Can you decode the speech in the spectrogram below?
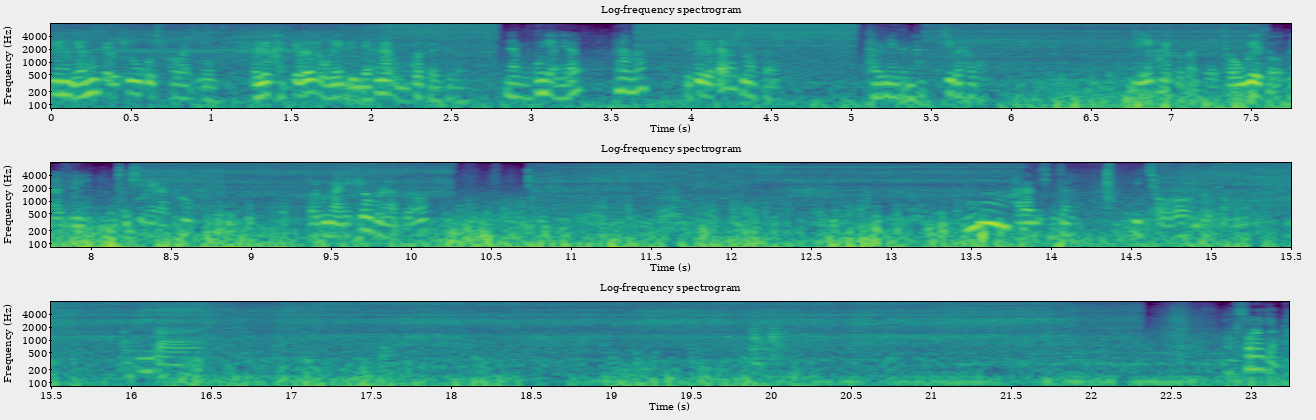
얘는 내 몸대로 키우고 싶어가지고 원래 가- 여러 개 온 애들인데 하나로 묶었어요. 제가 그냥 묶은 게 아니라 하나만 이쪽에 따라 심었어요. 다른 애들은 합식을 하고. 이제 예쁘게 클것 같아요. 저 위에서 나중에 적심해가지고 얼굴 많이 키워보려고요. 음 바람이 진짜 미쳐. 그래서 어디가 아, 소나기 아파.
